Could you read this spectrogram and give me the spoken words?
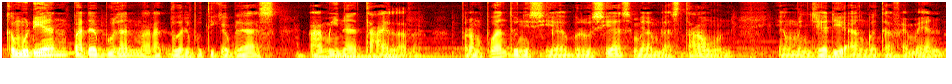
Kemudian pada bulan Maret 2013, Amina Tyler, perempuan Tunisia berusia 19 tahun yang menjadi anggota Femen,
